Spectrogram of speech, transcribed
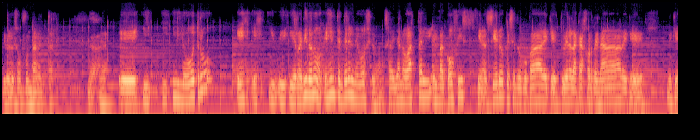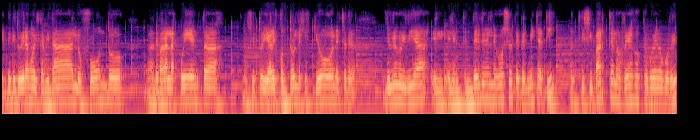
yo creo que son fundamentales. Eh, y, lo otro es, y, repito, no, es entender el negocio. O sea, ya no basta el, back office financiero que se preocupaba de que estuviera la caja ordenada, de que, de que, tuviéramos el capital, los fondos, ah, de pagar las cuentas, ¿no es cierto? Llevar el control de gestión, etcétera. Yo creo que hoy día el, el entender bien el negocio te permite a ti anticiparte a los riesgos que pueden ocurrir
